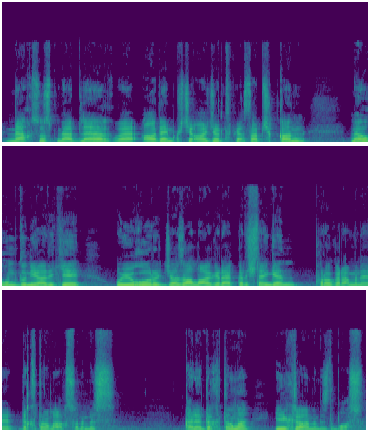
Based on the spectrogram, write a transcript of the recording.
maxsus mablag' va odam kuchi acırtıb yasab chiqqan məvhum dünyadakı үйғүр жаза lagir haqqı işlənən proqramını diqqətinizə Қәне Qana diqqətinizə ekranımızda bolsun.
